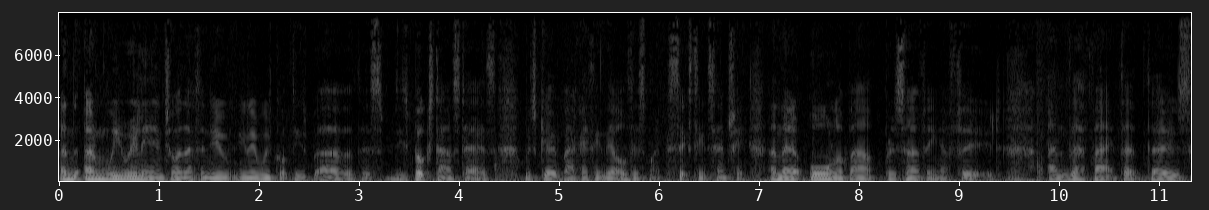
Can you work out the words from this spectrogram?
and and we really enjoy that. And you you know we've got these uh, this, these books downstairs which go back. I think the oldest might be 16th century, and they're all about preserving a food, and the fact that those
